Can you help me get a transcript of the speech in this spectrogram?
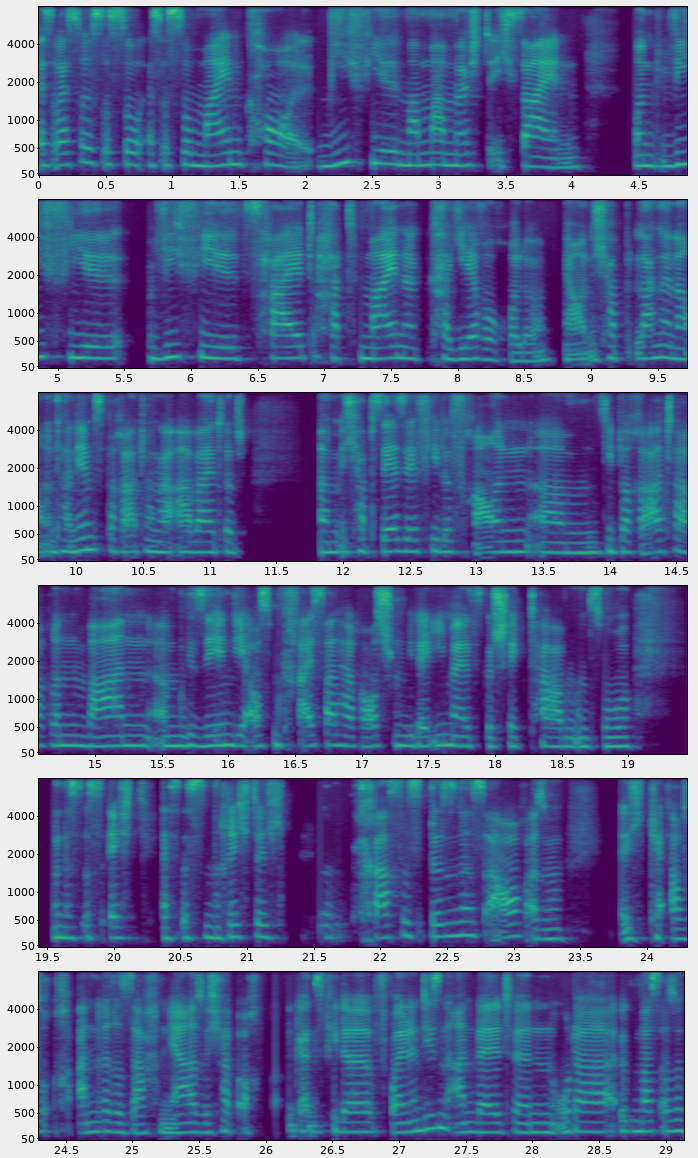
es, weißt du, es ist so, es ist so mein Call. Wie viel Mama möchte ich sein? Und wie viel, wie viel Zeit hat meine Karriererolle? Ja, und ich habe lange in einer Unternehmensberatung gearbeitet ähm, ich habe sehr, sehr viele Frauen, ähm, die Beraterinnen waren, ähm, gesehen, die aus dem Kreissaal heraus schon wieder E-Mails geschickt haben und so. Und es ist echt, es ist ein richtig krasses Business auch. Also ich kenne auch andere Sachen, ja. Also ich habe auch ganz viele Freundinnen, die sind Anwältin oder irgendwas. Also,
